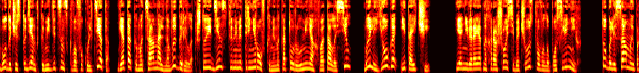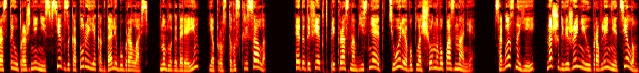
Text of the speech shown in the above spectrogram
Будучи студенткой медицинского факультета, я так эмоционально выгорела, что единственными тренировками, на которые у меня хватало сил, были йога и тайчи. Я невероятно хорошо себя чувствовала после них. То были самые простые упражнения из всех, за которые я когда-либо бралась, но благодаря им я просто воскресала. Этот эффект прекрасно объясняет теория воплощенного познания. Согласно ей, наши движения и управление телом,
